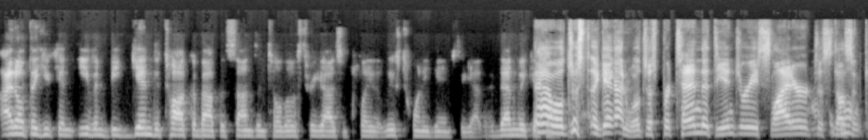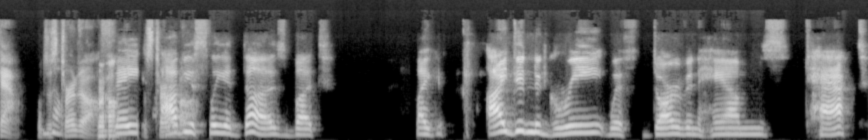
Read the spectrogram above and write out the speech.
I don't think you can even begin to talk about the Suns until those three guys have played at least 20 games together. Then we can. Yeah, we'll just it. again, we'll just pretend that the injury slider just doesn't count. We'll just no. turn it off. They it off. obviously it does, but like I didn't agree with Darvin Ham's tact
